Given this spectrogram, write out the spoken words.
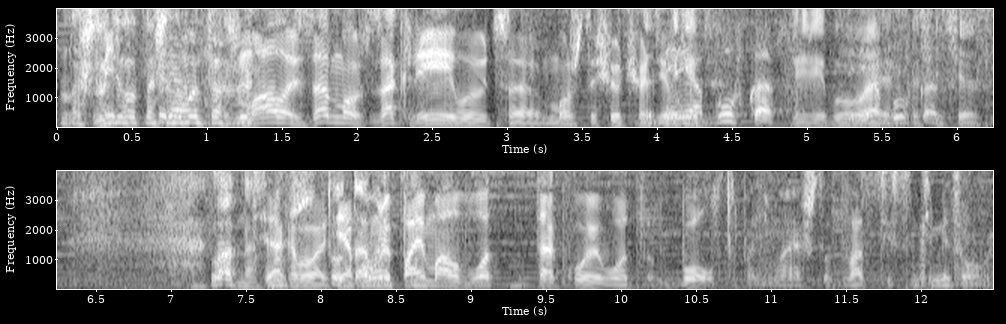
Ну, что Ми- делать на шиномонтаже? Мало ли, за- может, заклеиваются, может, еще что делать. Переобувка. Перебывается Переобувка. сейчас. Ладно. Всяко ну бывает. что, Я помню, давайте. поймал вот такой вот болт, понимаешь, что 20-сантиметровый.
